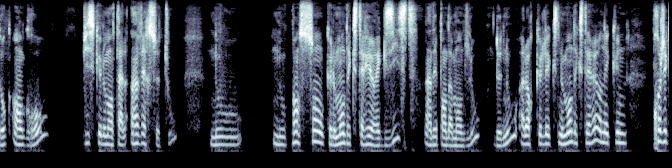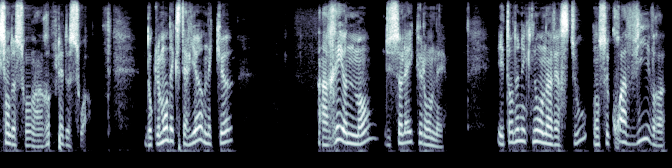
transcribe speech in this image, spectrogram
Donc en gros, puisque le mental inverse tout, nous, pensons que le monde extérieur existe indépendamment de nous, de nous alors que le monde extérieur n'est qu'une projection de soi, un reflet de soi. Donc le monde extérieur n'est que un rayonnement du soleil que l'on est. étant donné que nous on inverse tout, on se croit vivre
